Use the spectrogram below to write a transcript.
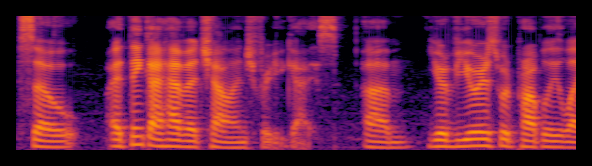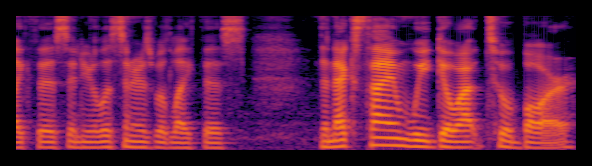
So I think I have a challenge for you guys. Um, your viewers would probably like this, and your listeners would like this. The next time we go out to a bar,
